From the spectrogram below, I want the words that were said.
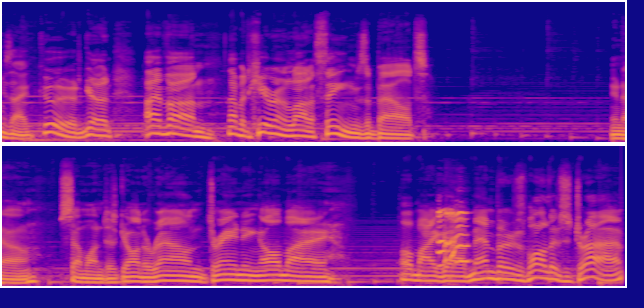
He's like, good, good. I've, um, I've been hearing a lot of things about, you know, someone just going around draining all my, all my uh, members' wallets dry.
